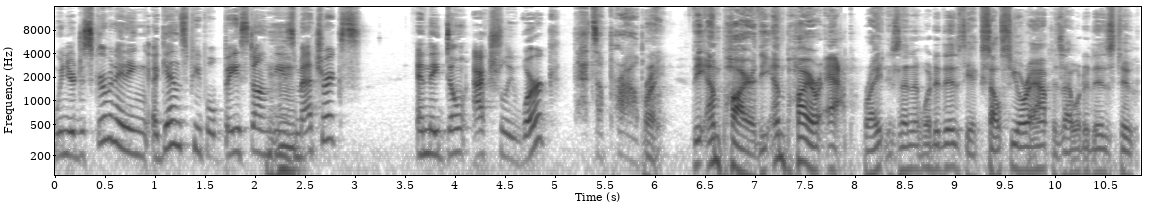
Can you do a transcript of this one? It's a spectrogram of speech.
when you're discriminating against people based on these Mm-hmm. metrics and they don't actually work that's a problem. Right. The Empire, the Empire app, right? Isn't that what it is? The Excelsior app, is that what it is to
